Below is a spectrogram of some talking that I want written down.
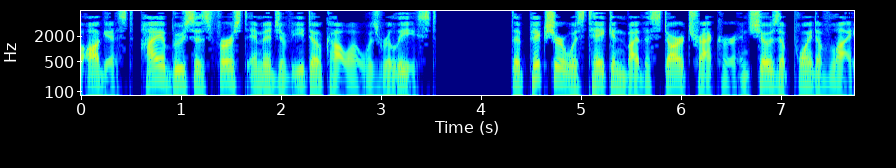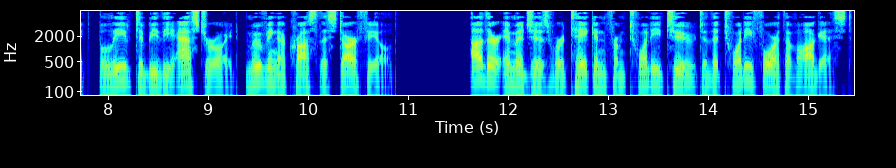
August, Hayabusa's first image of Itokawa was released. The picture was taken by the star tracker and shows a point of light, believed to be the asteroid, moving across the starfield. Other images were taken from 22 to 24 August.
